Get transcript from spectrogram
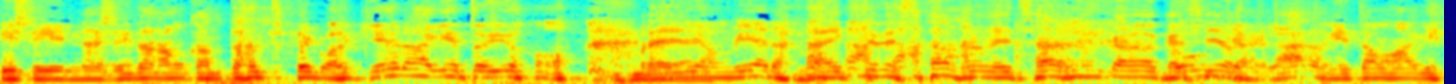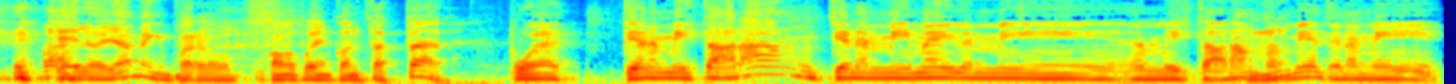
y si necesitan a un cantante cualquiera, aquí estoy yo. Hombre, William Viera. no hay que desaprovechar nunca la ocasión. Nunca, claro, aquí estamos aquí. Que lo llamen, pero ¿cómo pueden contactar? Pues tienen mi Instagram, tienen mi mail en mi, en mi Instagram también, tienen mi...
